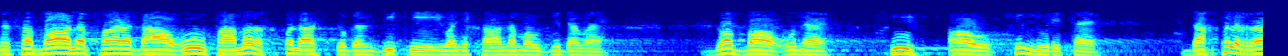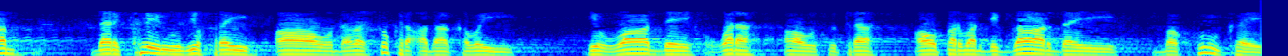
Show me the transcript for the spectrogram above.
د سبا لپاره د هغو په امر خپل استوګنځي کې یوه نښانه موجوده وه دوه باغونه سیح او کین لوري ته د خپل رب درکړې روزي خورئ او دغه شکر ادا کوئ هېواد دی غوره او ستره او پروردګار دی بخښونکی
